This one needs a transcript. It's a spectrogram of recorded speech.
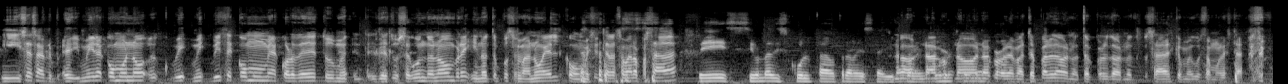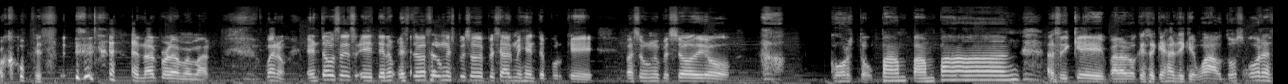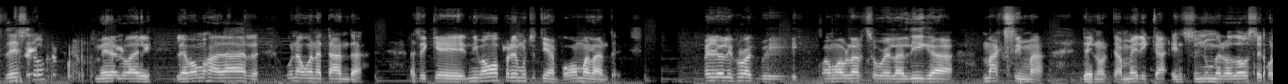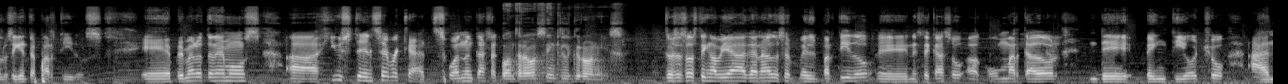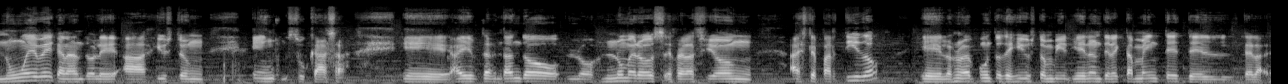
Y César, eh, mira cómo no, vi- vi- viste cómo me acordé de tu, de tu segundo nombre y no te puse Manuel, como me hiciste la semana pasada. Sí, sí, una disculpa otra vez ahí. No, no, no, no hay problema, te perdono, te perdono. Tú sabes que me gusta molestar, no te preocupes. no hay problema, hermano. Bueno, entonces, eh, este va a ser un episodio especial, mi gente, porque va a ser un episodio ¡ah! Corto, pam, pam, pam. Así que para los que se quejan de que, wow, dos horas de esto, míralo ahí, le vamos a dar una buena tanda. Así que ni vamos a perder mucho tiempo, vamos adelante. Major Rugby, vamos a hablar sobre la liga máxima de Norteamérica en su número 12 con los siguientes partidos. Eh, primero tenemos a Houston Sabercats jugando en casa contra Austin Kilgronis. Entonces Austin había ganado el partido, eh, en este caso con un marcador de 28 a 9, ganándole a Houston en su casa. Eh, ahí dando los números en relación a este partido. Eh, los nueve puntos de Houston vi- vienen directamente de, la,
